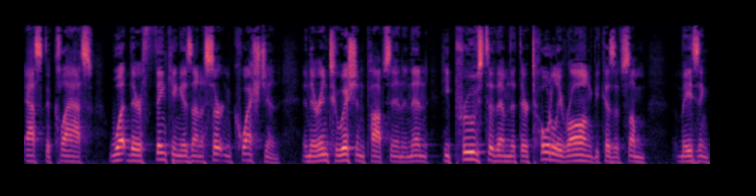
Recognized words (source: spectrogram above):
ask the class, what their thinking is on a certain question and their intuition pops in and then he proves to them that they're totally wrong because of some amazing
